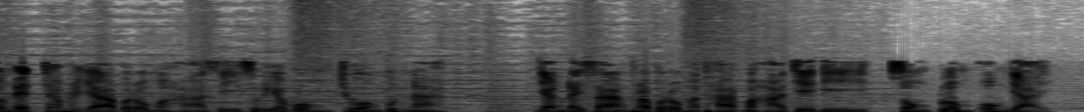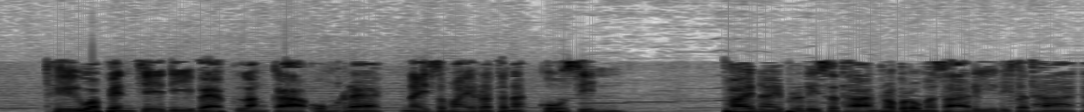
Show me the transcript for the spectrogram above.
สมเด็จเจ้าพระยาบรมมหาศรีสุริยวงศ์ช่วงบุญนาค ยังได้สร้างพระบรมธาตุมหาเจดีย์ทรงกลมองค์ใหญ่ ถือว่าเป็นเจดีย์แบบลังกาองค์แรกในสมัยรัตนโกสินทร์ภายในประดิษฐานพระบรมสารีริกธาตุ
